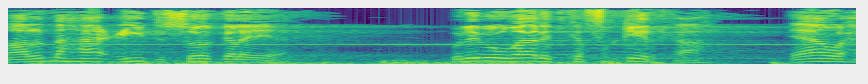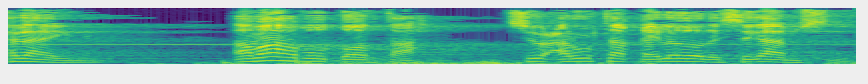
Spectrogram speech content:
Maalmahaa ciiddu soo galayaan. Weliba waalidka faqiirka ah ee aan waxba haynin. Amaah buu doontaa si uu carruurtaa qayladooda isaga aamusiiyo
